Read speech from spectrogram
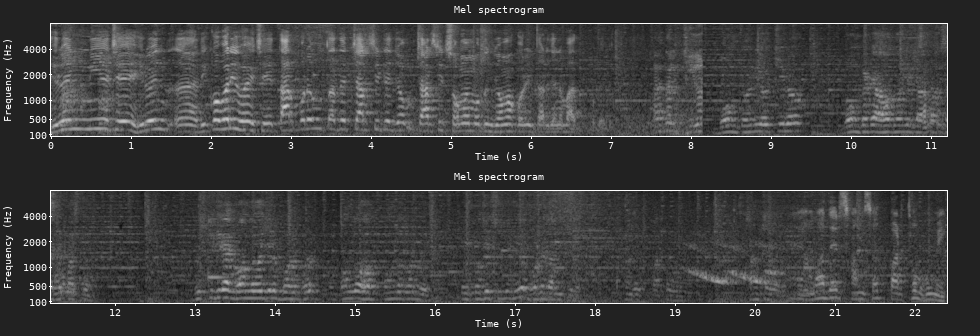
হিরোইন নিয়েছে হিরোইন রিকভারি হয়েছে তারপরেও তাদের চার্জশিটে চার্জশিট সময় মতন জমা করি তার জন্য বাদ পড়ে বোম তৈরি হচ্ছিল বোম ফেটে আহত হয়েছে চার পাঁচ থেকে পাঁচজন দুষ্কৃতিরা বন্ধ হয়েছিল বন্ধ বন্ধ করবে। এই প্রতিশ্রুতি দিয়ে ভোটে দাঁড়িয়েছিল। আমাদের সাংসদ পার্থ ভৌমিক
